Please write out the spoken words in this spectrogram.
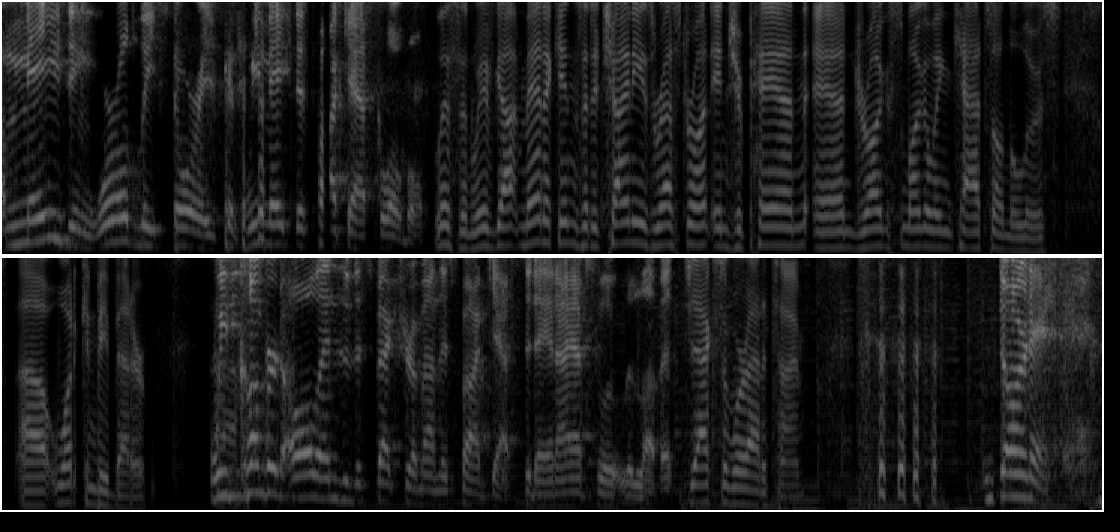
amazing worldly stories because we make this podcast global. Listen, we've got mannequins at a Chinese restaurant in Japan and drug smuggling cats on the loose. Uh, what can be better? We've covered all ends of the spectrum on this podcast today, and I absolutely love it. Jackson, we're out of time. Darn it.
